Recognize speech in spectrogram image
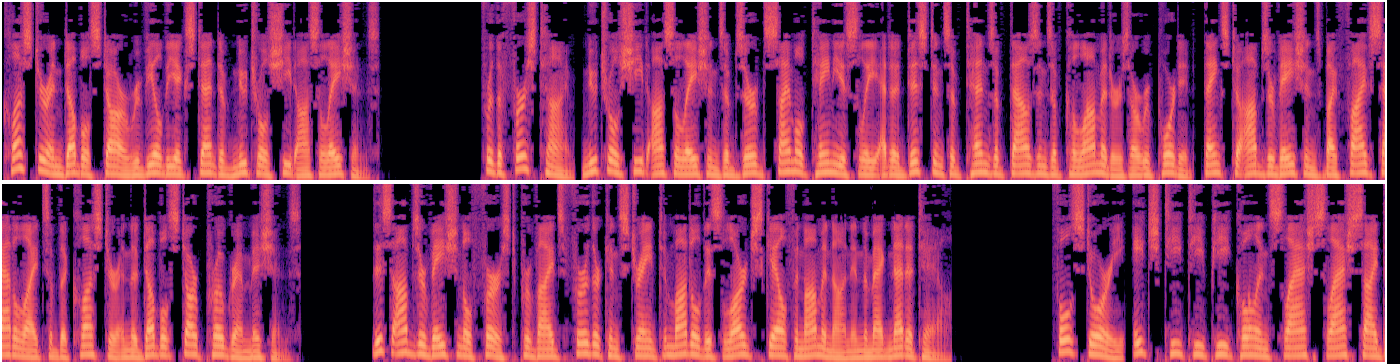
Cluster and double star reveal the extent of neutral sheet oscillations. For the first time, neutral sheet oscillations observed simultaneously at a distance of tens of thousands of kilometers are reported, thanks to observations by five satellites of the cluster and the Double Star program missions. This observational first provides further constraint to model this large-scale phenomenon in the magnetotail. Full story, http colon slash slash slash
